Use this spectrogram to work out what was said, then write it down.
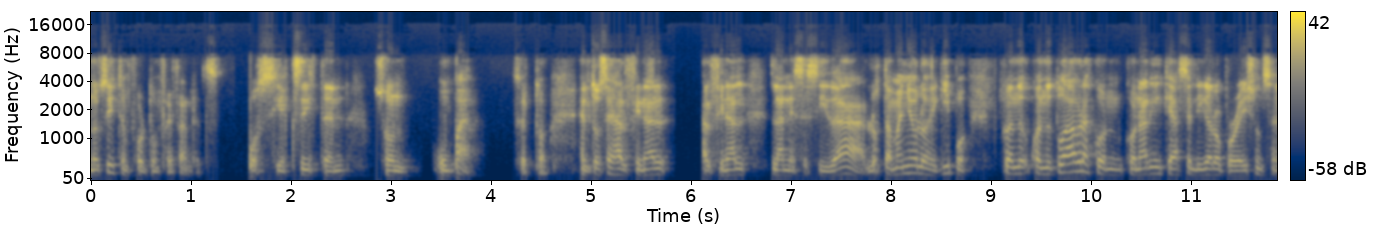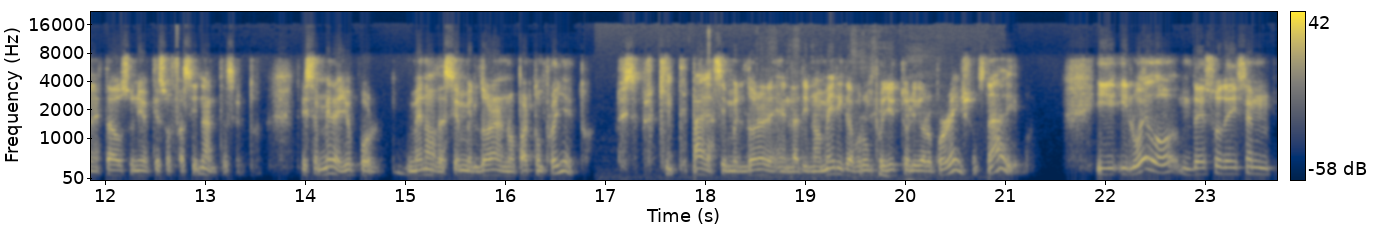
no existen Fortune 500, o si existen son un par, ¿cierto? Entonces al final al final la necesidad, los tamaños de los equipos. Cuando, cuando tú hablas con, con alguien que hace legal operations en Estados Unidos, que eso es fascinante, ¿cierto? dicen, mira, yo por menos de 100 mil dólares no parto un proyecto. Dice, pero ¿quién te paga 100 mil dólares en Latinoamérica por un proyecto de legal operations? Nadie. Y, luego de eso te dicen,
